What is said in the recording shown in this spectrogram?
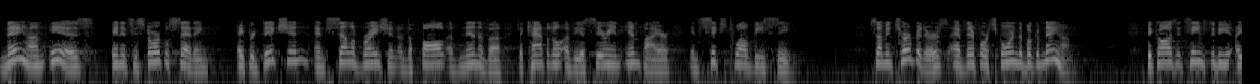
Nahum is, in its historical setting, a prediction and celebration of the fall of Nineveh, the capital of the Assyrian Empire, in 612 BC. Some interpreters have therefore scorned the book of Nahum because it seems to be a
